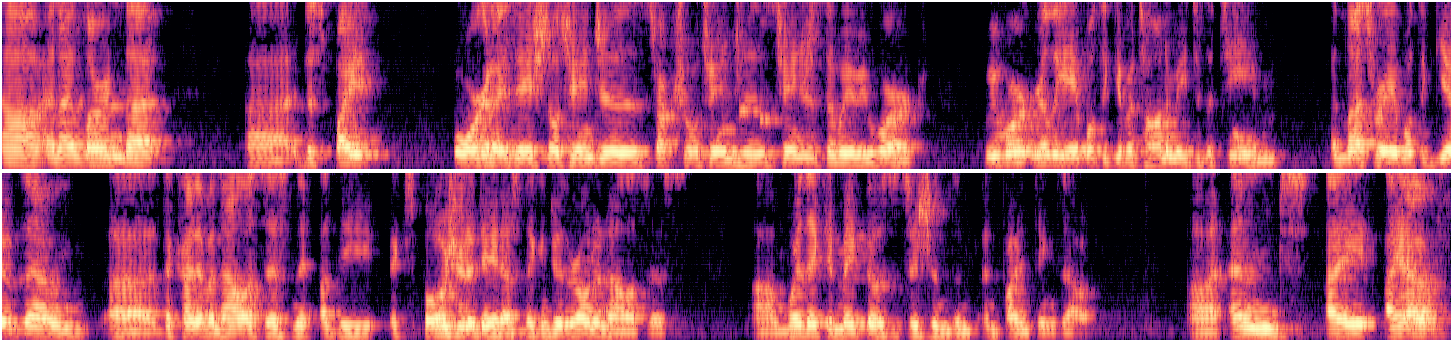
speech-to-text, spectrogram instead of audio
Uh, and I learned that uh, despite organizational changes, structural changes, changes the way we work, we weren't really able to give autonomy to the team unless we're able to give them uh, the kind of analysis and the, uh, the, exposure to data so they can do their own analysis, um, where they can make those decisions and, and find things out. Uh, and I, I have,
